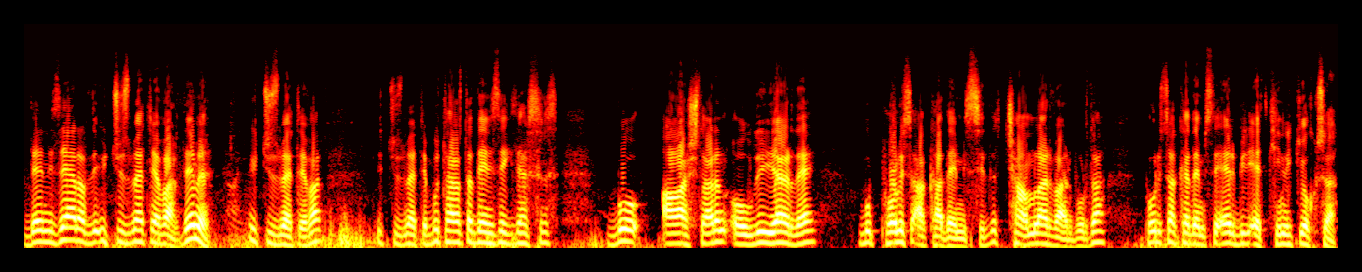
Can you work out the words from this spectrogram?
Denize herhalde 300 metre var değil mi? 300 metre var. 300 metre. Bu tarafta denize gidersiniz. Bu ağaçların olduğu yerde bu polis akademisidir. Çamlar var burada. Polis akademisinde eğer bir etkinlik yoksa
